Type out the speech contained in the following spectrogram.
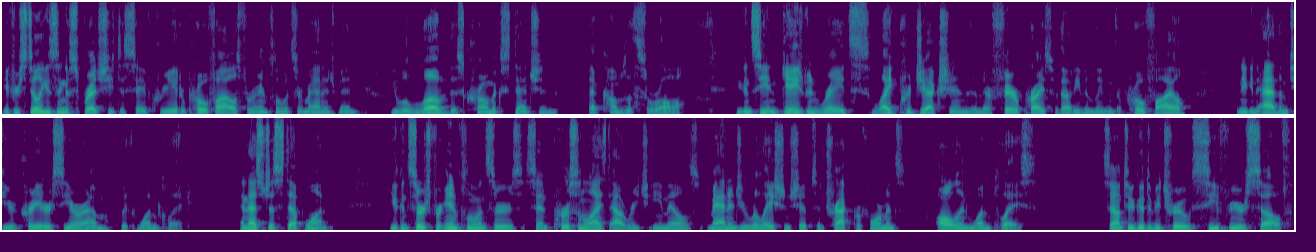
If you're still using a spreadsheet to save creator profiles for influencer management, you will love this Chrome extension that comes with Saral. You can see engagement rates, like projections, and their fair price without even leaving their profile. And you can add them to your creator CRM with one click. And that's just step one. You can search for influencers, send personalized outreach emails, manage your relationships, and track performance all in one place. Sound too good to be true? See for yourself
